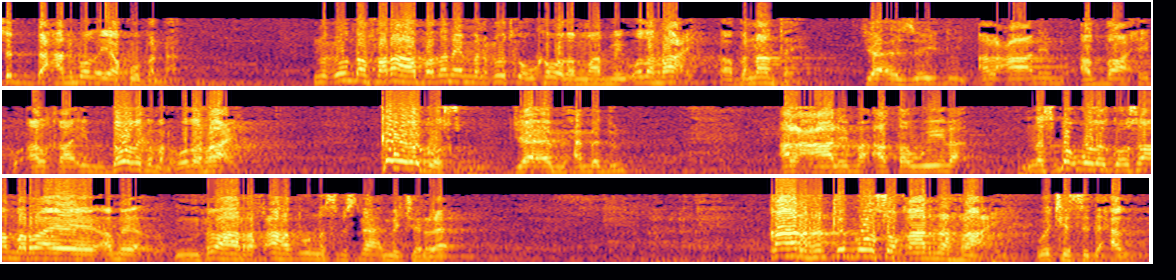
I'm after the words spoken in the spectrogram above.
Saddex arrimood ayaa kuu bannaan nucuudan faraha badan ee mancuudka uu ka wada maarmay wada raaci waa bannaantah jaaa zaydun alcaalimu aldaaxiku alqaa'imu dabada ka mar wada raaci. Ka wada gooso jaaa muxamadun alcaalima aawiila nasba wada gooso ama ama muxuu ahaa rafca hadduu nasbisnaa ama jaraa qaar ka gooso qaarna raaci wejiga saddexaad wey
